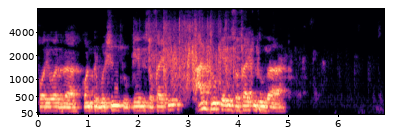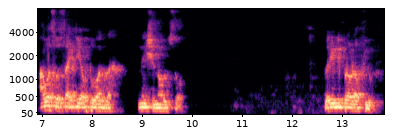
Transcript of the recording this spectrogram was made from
for your uh, contribution to Keri society and through Keri society to the our society or to our nation also. We're really proud of you.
